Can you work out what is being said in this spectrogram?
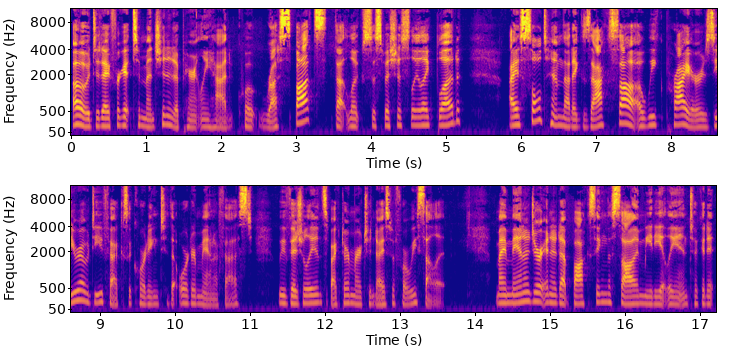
Oh, did I forget to mention it apparently had, quote, rust spots that looked suspiciously like blood? I sold him that exact saw a week prior, zero defects according to the order manifest. We visually inspect our merchandise before we sell it. My manager ended up boxing the saw immediately and took it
